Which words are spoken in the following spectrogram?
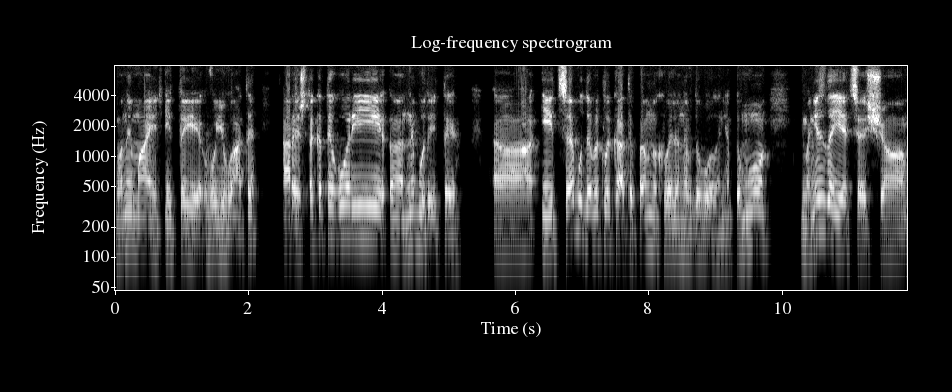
вони мають іти воювати, а решта категорії е, не буде йти. І це буде викликати певну хвилю невдоволення. Тому мені здається, що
